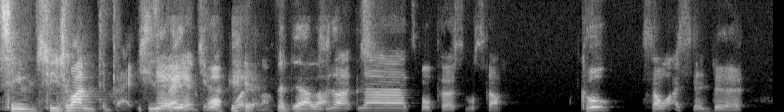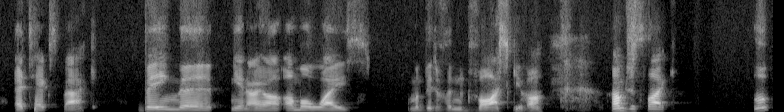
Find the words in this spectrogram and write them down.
she she's wanting to bet. She's Yeah, yeah, you. what- whatever. Yeah, like, she's like, nah, it's more personal stuff. Cool. So I sent her a text back, being the, you know, I- I'm always, I'm a bit of an advice giver. I'm just like, look,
